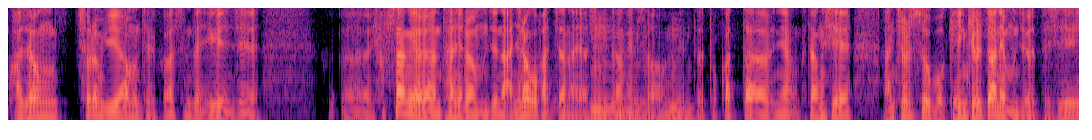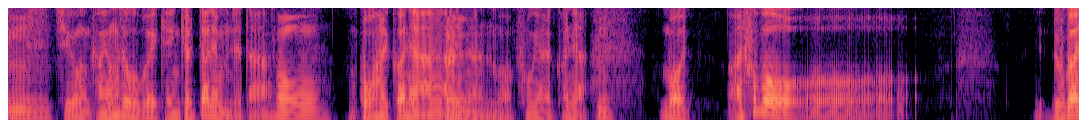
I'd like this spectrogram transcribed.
과정처럼 이해하면 될 것 같습니다. 이게 이제 어, 협상에 의한 단일화 문제는 아니라고 봤잖아요. 저희 음, 당에서. 음, 음. 예, 똑같다. 그냥 그 당시에 안철수 후보 개인 결단의 문제였듯이 음. 지금은 강영석 후보의 개인 결단의 문제다. 오. 그거 할 거냐 네. 아니면 뭐 포기할 거냐. 음. 뭐 아, 후보 어, 누가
